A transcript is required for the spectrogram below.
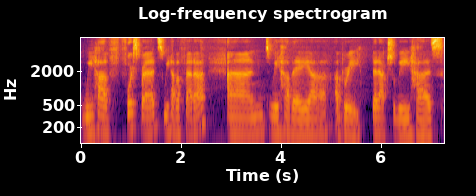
We have four spreads. We have a feta, and we have a uh, a brie that actually has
